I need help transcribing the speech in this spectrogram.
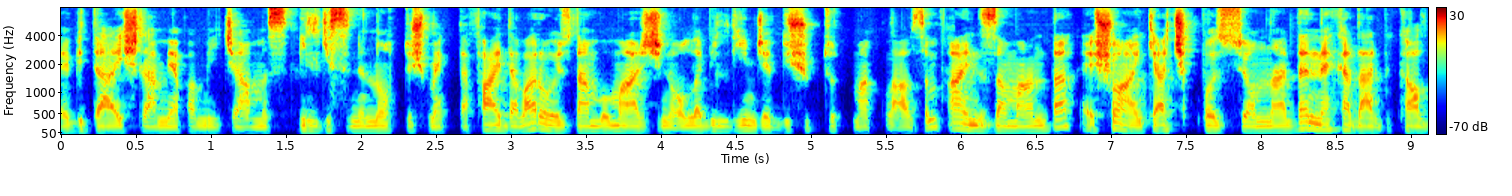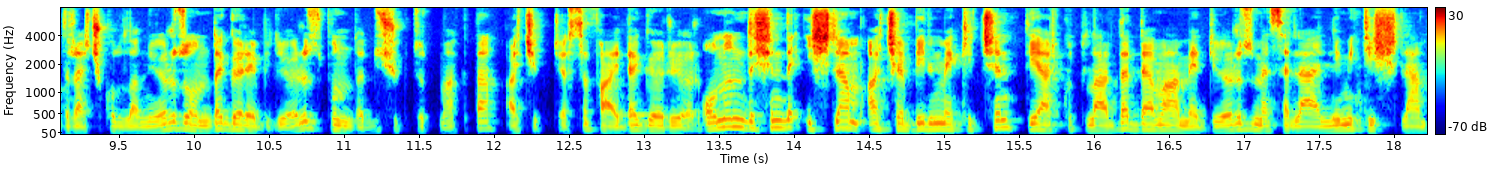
ve bir daha işlem yapamayacağımız bilgisini not düşmekte fayda var. O yüzden bu marjini olabildiğince düşük tutmak lazım. Aynı zamanda e, şu anki açık pozisyonlarda ne kadar bir kaldıraç kullanıyoruz onu da görebiliyoruz. Bunu da düşük tutmakta açık açıkçası fayda görüyorum. Onun dışında işlem açabilmek için diğer kutularda devam ediyoruz. Mesela limit işlem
